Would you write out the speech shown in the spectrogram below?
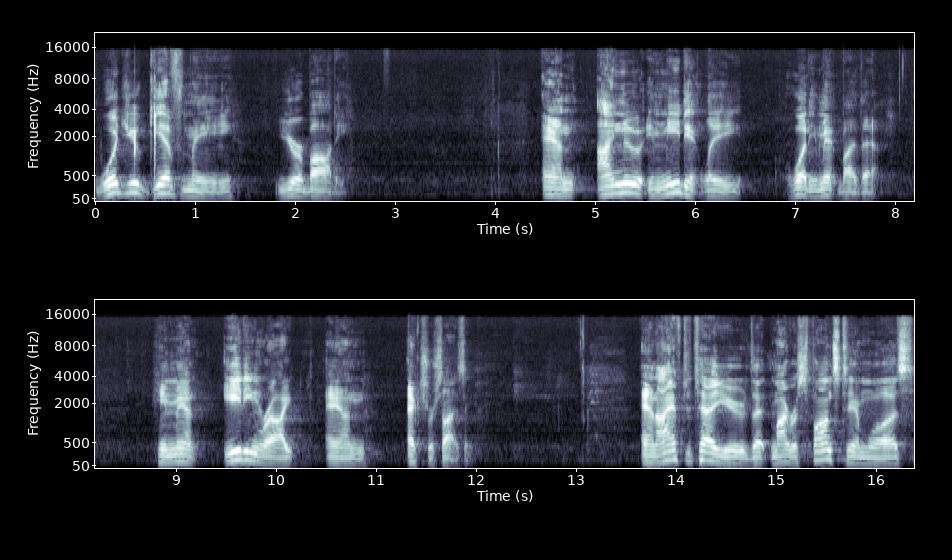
Would you give me your body? And I knew immediately what he meant by that. He meant eating right and exercising. And I have to tell you that my response to him was,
